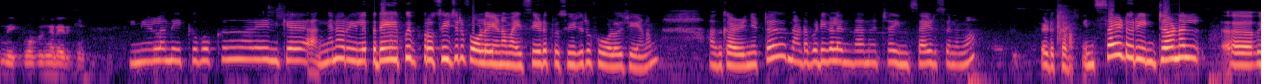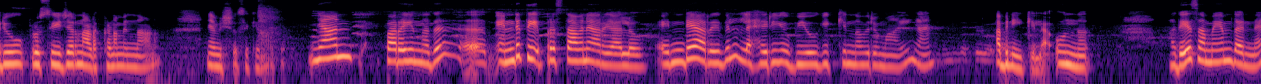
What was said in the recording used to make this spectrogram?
നീക്കുപോക്ക് ആയിരിക്കും. ഇനിയുള്ള നീക്കുപോക്ക് എന്ന് പറയാൻ എനിക്ക് അങ്ങനെ അറിയില്ല. ഇപ്പം ഇപ്പോൾ പ്രൊസീജിയർ ഫോളോ ചെയ്യണം. ഐ സിയുടെ പ്രൊസീജിയർ ഫോളോ ചെയ്യണം. അത് കഴിഞ്ഞിട്ട് നടപടികൾ എന്താണെന്ന് വെച്ചാൽ ഇൻസൈഡ് സിനിമ എടുക്കണം. ഇൻസൈഡ് ഒരു ഇന്റേർണൽ ഒരു പ്രൊസീജിയർ നടക്കണമെന്നാണ് ഞാൻ വിശ്വസിക്കുന്നത്. ഞാൻ പറയുന്നത് എന്റെ പ്രസ്താവന അറിയാലോ? എന്റെ അറിവിൽ ലഹരി ഉപയോഗിക്കുന്നവരുമായി ഞാൻ അഭിനയിക്കില്ല. ഒന്ന് അതേസമയം തന്നെ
